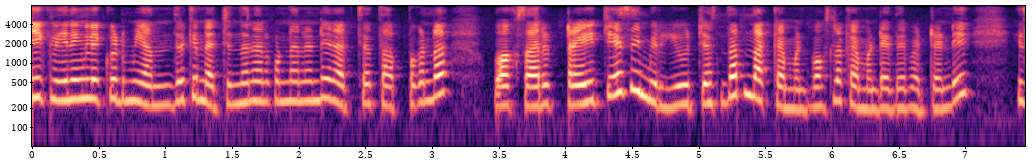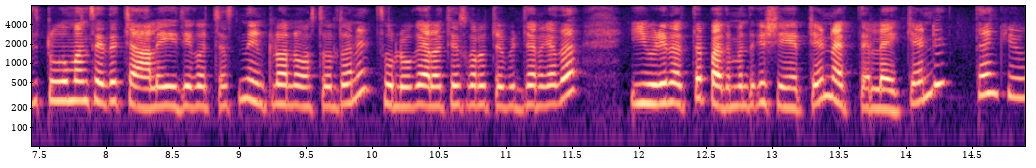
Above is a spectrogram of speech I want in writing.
ఈ క్లీనింగ్ లిక్విడ్ మీ అందరికీ నచ్చిందని అనుకున్నానండి నచ్చితే తప్పకుండా ఒకసారి ట్రై చేసి మీరు యూజ్ చేసిన తర్వాత నాకు కమెంట్ బాక్స్లో కమెంట్ అయితే పెట్టండి. ఇది టూ మంత్స్ అయితే చాలా ఈజీగా వచ్చేస్తుంది. ఇంట్లో ఉన్న వస్తువులతోనే సులువుగా ఎలా చేసుకోవాలో చూపించాను కదా. ఈ వీడియో నచ్చితే పది మందికి షేర్ చేయండి. నచ్చితే లైక్ చేయండి. Thank you.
